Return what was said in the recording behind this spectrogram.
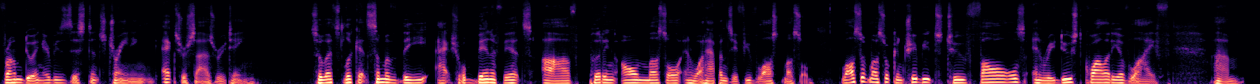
from doing a resistance training exercise routine. So let's look at some of the actual benefits of putting on muscle and what happens if you've lost muscle. Loss of muscle contributes to falls and reduced quality of life. Um,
